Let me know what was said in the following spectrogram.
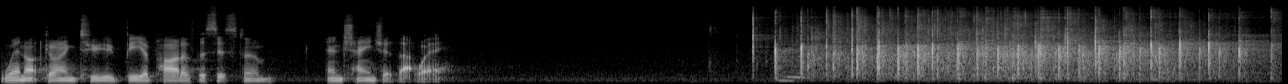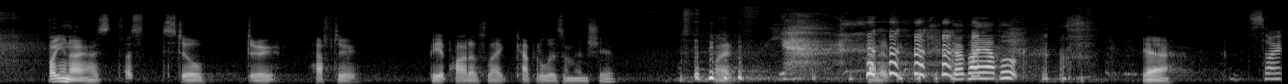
we're not going to be a part of the system and change it that way. But you know, I, I still do have to be a part of like capitalism and shit. like, yeah. Kind of. Go buy our book. Yeah. So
